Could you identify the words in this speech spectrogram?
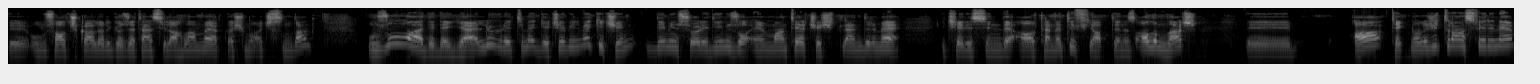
e, ulusal çıkarları gözeten silahlanma yaklaşımı açısından uzun vadede yerli üretime geçebilmek için demin söylediğimiz o envanter çeşitlendirme içerisinde alternatif yaptığınız alımlar e, A. Teknoloji transferine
